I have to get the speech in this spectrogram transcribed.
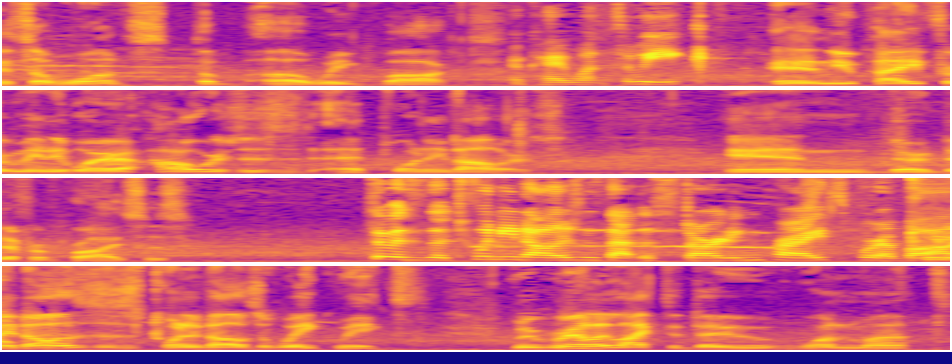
It's a once a week box. Okay, once a week. And you pay from anywhere. Ours is at twenty dollars, and there are different prices. So is the twenty dollars? Is that the starting price for a box? Twenty dollars is twenty dollars a week. Weeks. We really like to do one month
